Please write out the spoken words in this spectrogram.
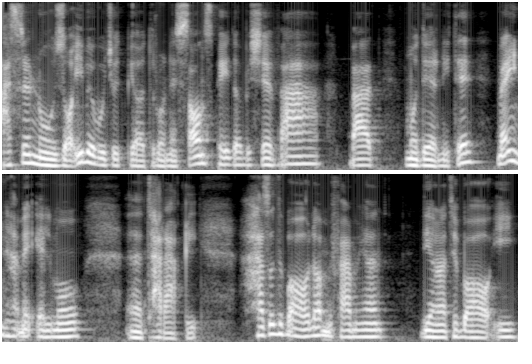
عصر نوزایی به وجود بیاد رونسانس پیدا بشه و بعد مدرنیته و این همه علم و ترقی. حضرت حالا میفرمایند دیانت بهایی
